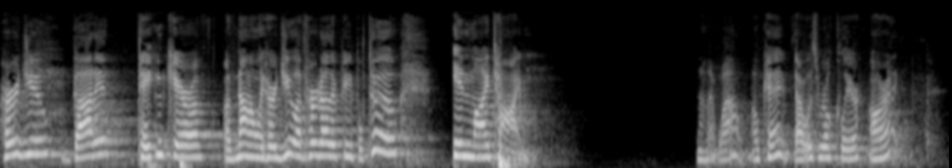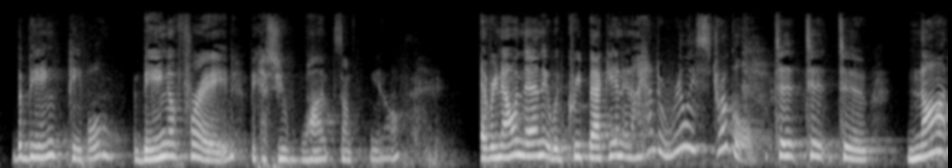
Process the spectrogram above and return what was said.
heard you, got it, taken care of. I've not only heard you, I've heard other people too in my time. And I thought, wow, okay, that was real clear. All right. But being people, being afraid because you want something, you know, every now and then it would creep back in, and I had to really struggle to, to, to not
